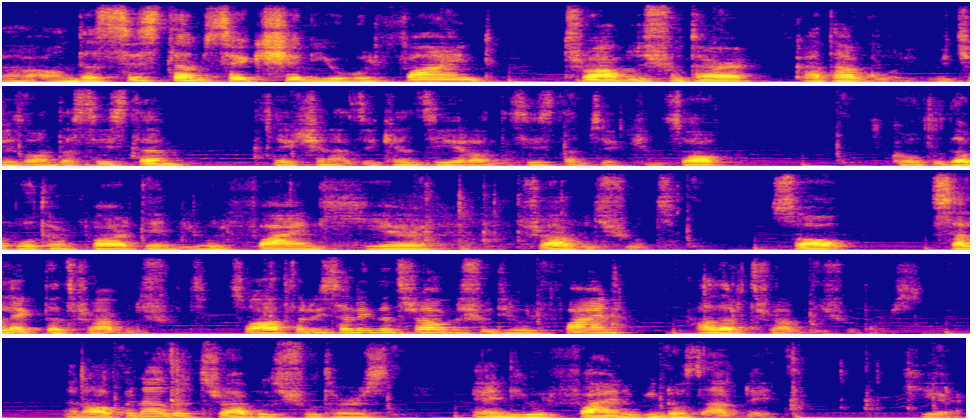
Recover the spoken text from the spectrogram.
uh, on the system section you will find troubleshooter category which is on the system section as you can see here on the system section. So go to the bottom part and you will find here troubleshoot. So select the troubleshoot. So after you select the troubleshoot you will find other troubleshooters. And open other troubleshooters and you will find windows update here.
